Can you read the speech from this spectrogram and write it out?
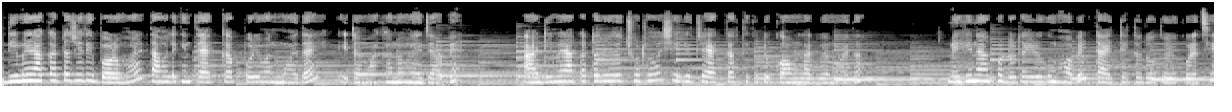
ডিমের আকারটা যদি বড় হয়, তাহলে কিন্তু এক কাপ পরিমাণ ময়দায় এটা মাখানো হয়ে যাবে। আর ডিমের আকারটা যদি ছোট হয়, সেক্ষেত্রে এক কাপ থেকে একটু কম লাগবে ময়দা। মেখে নেওয়ার পর ডোটা এরকম হবে। টাইট একটা ডো তৈরি করেছি।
